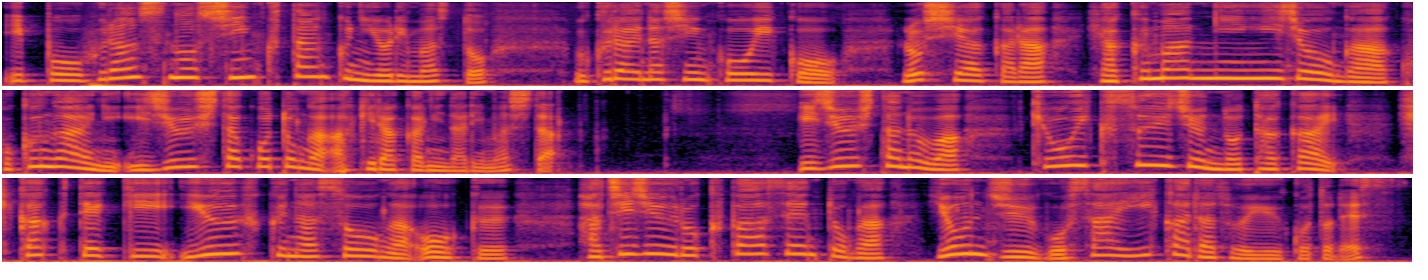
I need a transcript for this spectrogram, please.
一方フランスのシンクタンクによりますとウクライナ侵攻以降ロシアから100万人以上が国外に移住したことが明らかになりました。移住したのは教育水準の高い比較的裕福な層が多く86%が45歳以下だということです。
